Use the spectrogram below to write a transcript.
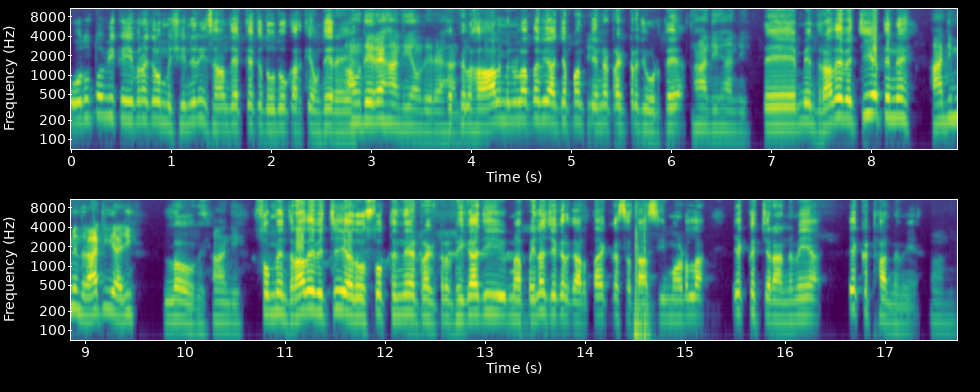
ਉਦੋਂ ਤੋਂ ਵੀ ਕਈ ਵਾਰ ਚਲੋ ਮਸ਼ੀਨਰੀ ਸੰਦ ਇੱਕ ਇੱਕ ਦੋ ਦੋ ਕਰਕੇ ਆਉਂਦੇ ਰਹੇ। ਆਉਂਦੇ ਰਹੇ ਹਾਂਜੀ ਆਉਂਦੇ ਰਹੇ ਹਾਂਜੀ। ਫਿਲਹਾਲ ਮੈਨੂੰ ਲੱਗਦਾ ਵੀ ਅੱਜ ਆਪਾਂ ਤਿੰਨ ਟਰੈਕਟਰ ਜੋੜਤੇ ਆ। ਹਾਂਜੀ ਹਾਂਜੀ। ਤੇ ਮਹਿੰਦਰਾ ਦੇ ਵਿੱਚ ਹੀ ਆ ਤਿੰਨੇ? ਹਾਂਜੀ ਮਹਿੰਦਰਾ ਜੀ ਆ ਜੀ। ਲਓ ਵੀ। ਹਾਂਜੀ। ਸੋ ਮਹਿੰਦਰਾ ਦੇ ਵਿੱਚ ਹੀ ਆ ਦੋਸਤੋ ਤਿੰਨੇ ਟਰੈਕਟਰ ਠੀਕ ਆ ਜੀ। ਮੈਂ ਪਹਿਲਾਂ ਜ਼ਿਕਰ ਕਰਤਾ ਇੱਕ 87 ਮਾਡਲ ਆ ਇੱਕ 94 ਆ ਇੱਕ 98 ਆ। ਹਾਂਜੀ।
